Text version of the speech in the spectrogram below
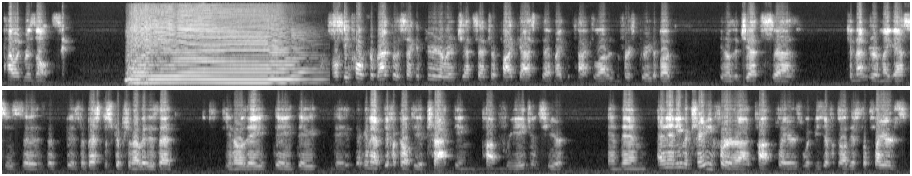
how it results. Okay, folks, we're back for the second period of our Jetcetera podcast. Uh, Mike talked a lot in the first period about you know the Jets uh, conundrum. I guess is uh, the is the best description of it. Is that you know they they they, they they're going to have difficulty attracting top free agents here, and then and then even trading for uh, top players would be difficult if the players,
